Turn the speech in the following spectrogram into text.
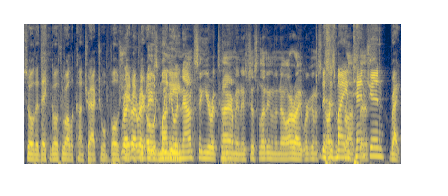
so that they can go through all the contractual bullshit. Right, right, if right. you're owed Basically, money, you announcing your retirement is just letting them know. All right, we're going to. Start This is my intention. Right.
